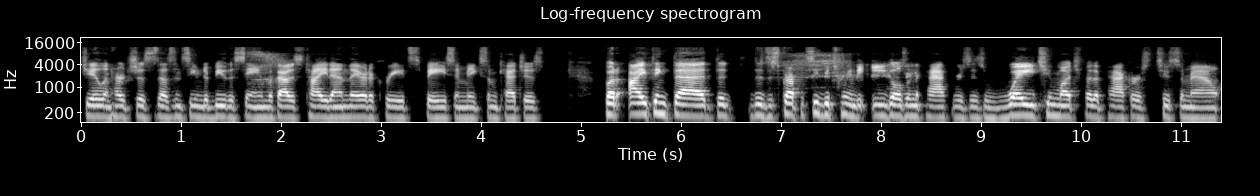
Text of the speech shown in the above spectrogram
Jalen Hurts just doesn't seem to be the same without his tight end there to create space and make some catches. But I think that the the discrepancy between the Eagles and the Packers is way too much for the Packers to surmount.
